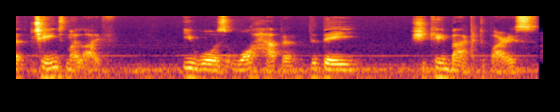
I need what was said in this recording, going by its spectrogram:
that changed my life, it was what happened the day she came back to Paris.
